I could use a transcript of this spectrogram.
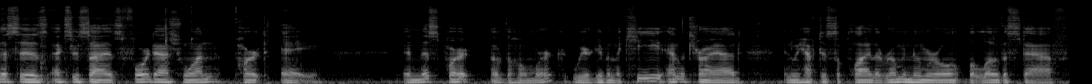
This is exercise 4-1, part A. In this part of the homework, we are given the key and the triad, and we have to supply the Roman numeral below the staff.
